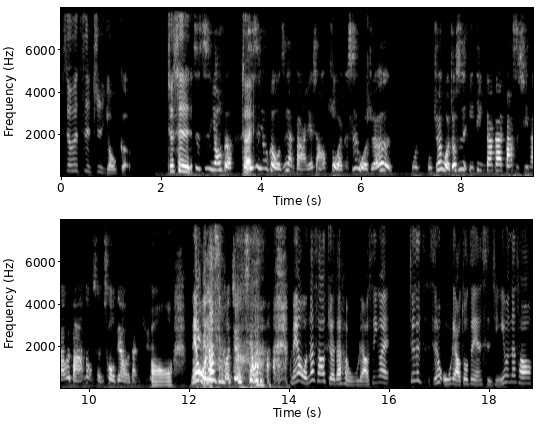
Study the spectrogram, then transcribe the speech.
就是自制优格，就是自制优格。对，自制优格，我之前本来也想要做，可是我觉得，我我觉得我就是一定大概八十七趴会把它弄成臭掉的感觉。哦，没有，我那时候觉得 没有，我那时候觉得很无聊，是因为。就是只是无聊做这件事情，因为那时候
